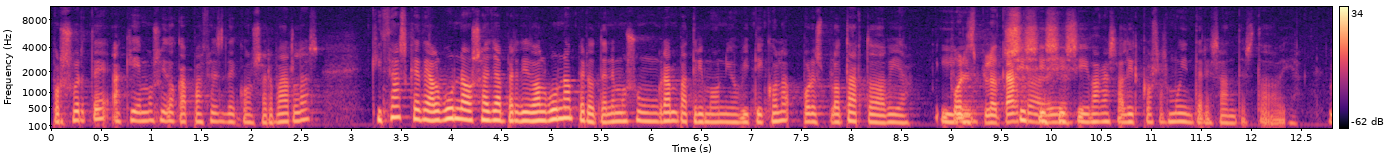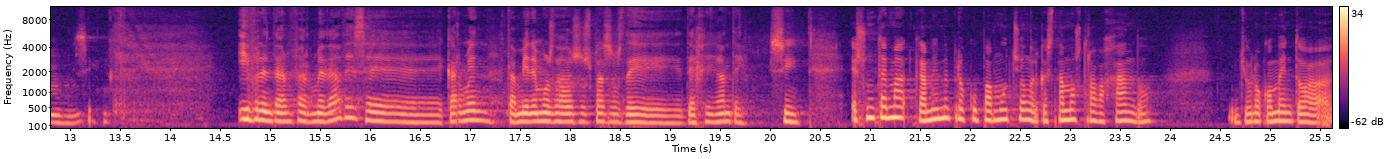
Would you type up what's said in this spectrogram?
Por suerte, aquí hemos sido capaces de conservarlas. Quizás que de alguna os haya perdido alguna, pero tenemos un gran patrimonio vitícola por explotar todavía. Y por explotar sí, todavía. Sí, sí, sí, van a salir cosas muy interesantes todavía. sí. Y frente a enfermedades, eh, Carmen, también hemos dado esos pasos de, de gigante. Sí, es un tema que a mí me preocupa mucho, en el que estamos trabajando. Yo lo comento a,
